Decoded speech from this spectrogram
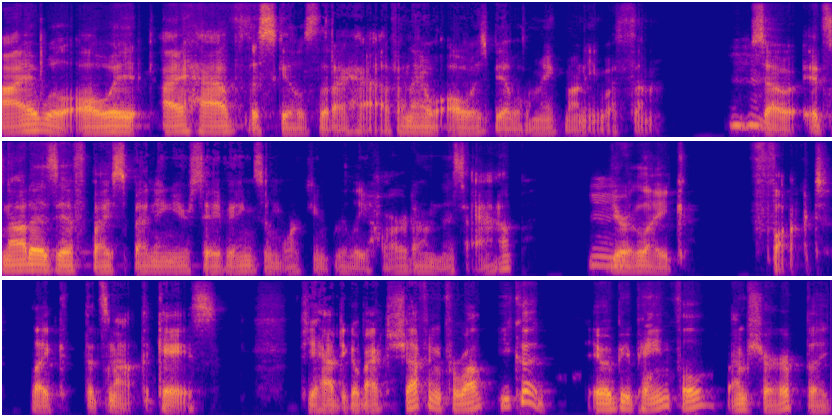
i will always i have the skills that i have and i will always be able to make money with them mm-hmm. so it's not as if by spending your savings and working really hard on this app mm. you're like fucked. Like that's not the case. If you had to go back to chefing for a while, you could. It would be painful, I'm sure, but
